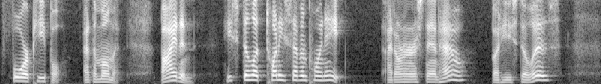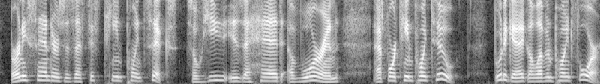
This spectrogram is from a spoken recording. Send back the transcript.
four people at the moment. Biden, he's still at 27.8. I don't understand how, but he still is. Bernie Sanders is at 15.6, so he is ahead of Warren at 14.2. Buttigieg 11.4.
